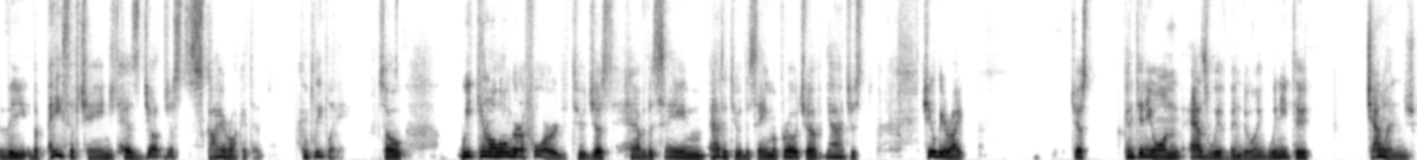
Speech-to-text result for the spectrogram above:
the, the pace of change has ju- just skyrocketed completely. So we can no longer afford to just have the same attitude, the same approach of, yeah, just she'll be right. Just continue on as we've been doing. We need to challenge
